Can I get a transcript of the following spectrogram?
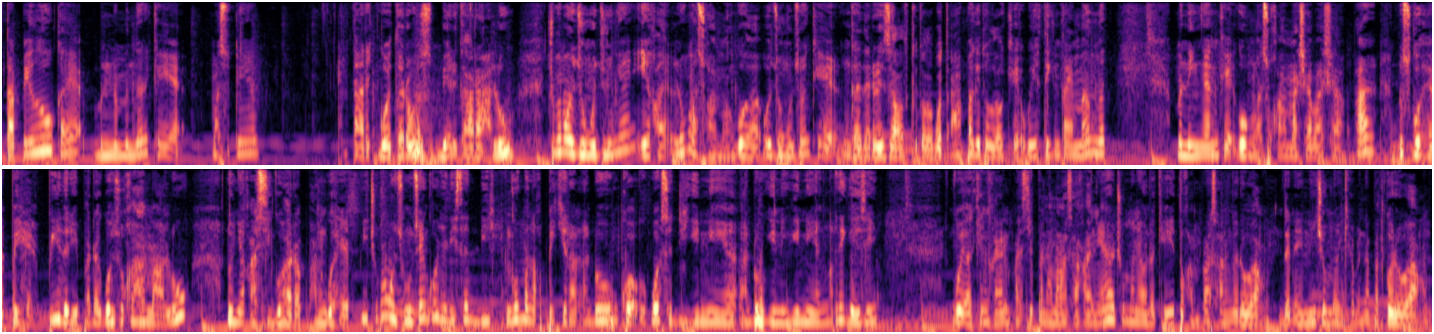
Tapi lu kayak bener-bener kayak maksudnya tarik gue terus biar ke arah lu. Cuman ujung-ujungnya ya kayak lu gak suka sama gue ujung-ujungnya kayak nggak ada result gitu loh. Buat apa gitu loh. Kayak wasting time banget. Mendingan kayak gue gak suka sama siapa-siapa. Terus gue happy happy daripada gue suka sama lu. Lu nya kasih gue harapan gue happy. Cuman ujung-ujungnya gue jadi sedih. Gue malah kepikiran aduh kok gue sedih gini ya? Aduh gini-gini ya. Ngerti gak sih? Gue yakin kalian pasti pernah merasakannya. Cuman ya udah kayak itu kan perasaan gue doang. Dan ini cuma kayak pendapat gue doang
